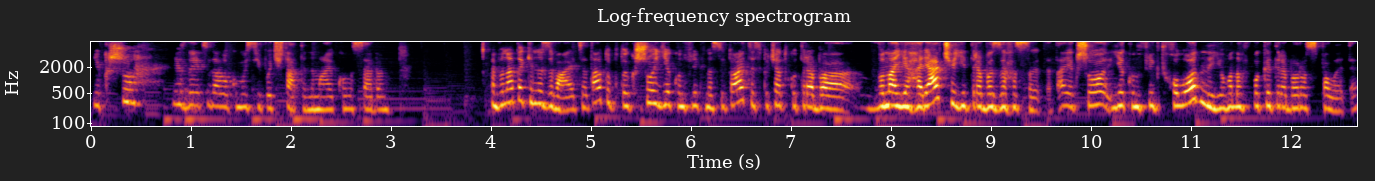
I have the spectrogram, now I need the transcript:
Якщо я здається, дала комусь її почитати, немає коло себе. Вона так і називається. Та? Тобто, якщо є конфліктна ситуація, спочатку треба вона є гаряча, її треба загасити. Та? Якщо є конфлікт холодний, його навпаки треба розпалити.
